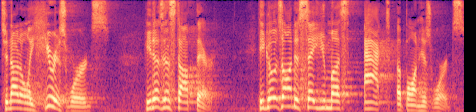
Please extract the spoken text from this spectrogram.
to not only hear his words, he doesn't stop there. He goes on to say, You must act upon his words.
